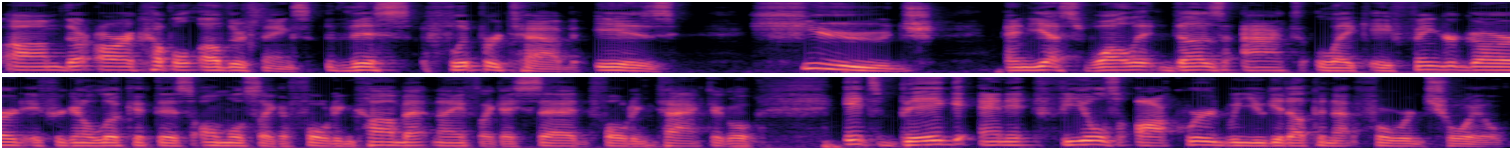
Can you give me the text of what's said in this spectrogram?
Um, there are a couple other things. This flipper tab is huge and yes, while it does act like a finger guard, if you're going to look at this almost like a folding combat knife, like I said, folding tactical, it's big and it feels awkward when you get up in that forward choil.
